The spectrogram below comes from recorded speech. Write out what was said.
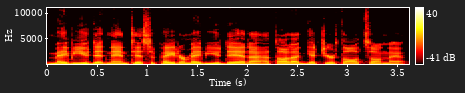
maybe you didn't anticipate, or maybe you did. I, I thought I'd get your thoughts on that.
